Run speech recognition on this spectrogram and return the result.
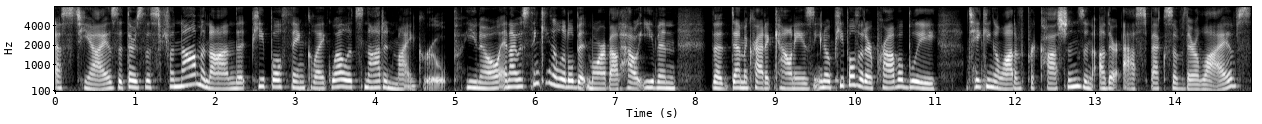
STIs that there's this phenomenon that people think like, well, it's not in my group, you know? And I was thinking a little bit more about how even the Democratic counties, you know, people that are probably taking a lot of precautions in other aspects of their lives,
